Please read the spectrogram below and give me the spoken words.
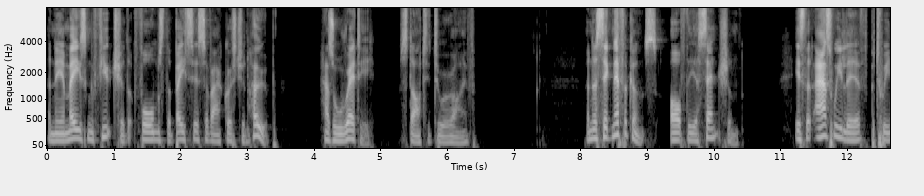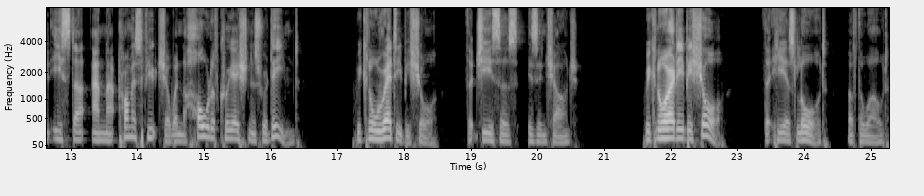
and the amazing future that forms the basis of our Christian hope has already started to arrive. And the significance of the ascension is that as we live between Easter and that promised future when the whole of creation is redeemed, we can already be sure that Jesus is in charge. We can already be sure that he is Lord of the world.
